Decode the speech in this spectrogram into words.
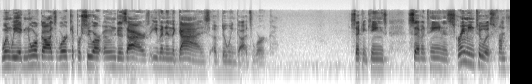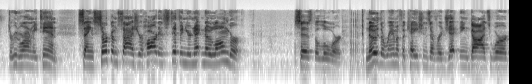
when we ignore God's word to pursue our own desires, even in the guise of doing God's work? 2 Kings 17 is screaming to us from Deuteronomy 10, saying, Circumcise your heart and stiffen your neck no longer, says the Lord. Know the ramifications of rejecting God's word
